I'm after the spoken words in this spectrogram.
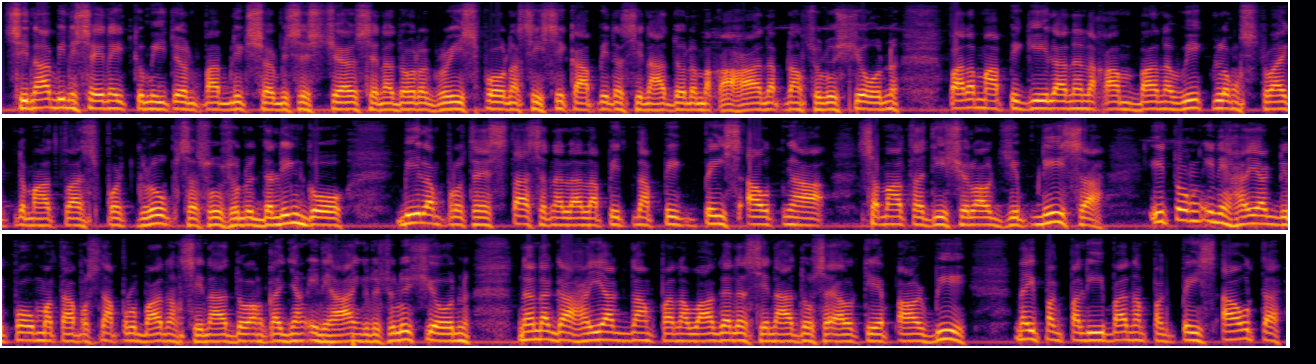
Sinabi ni Senate Committee on Public Services Chair Senadora Grace po na sisikapin ng Senado na makahanap ng solusyon para mapigilan na nakamba na week-long strike ng mga transport group sa susunod na linggo bilang protesta sa nalalapit na pig phase out nga sa mga traditional jeepneys. Itong inihayag ni po matapos na aproba ng Senado ang kanyang inihahing resolusyon na naghahayag ng panawagan ng Senado sa LTFRB na ipagpaliban ng pag-phase out ah,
